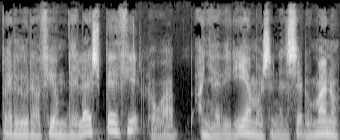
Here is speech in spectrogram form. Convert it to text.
perduración de la especie, luego añadiríamos en el ser humano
